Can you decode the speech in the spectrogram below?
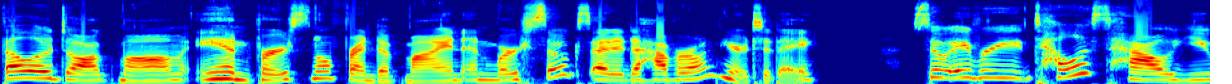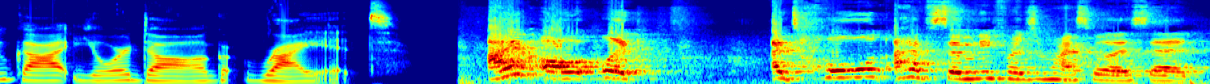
fellow dog mom and personal friend of mine, and we're so excited to have her on here today. So, Avery, tell us how you got your dog Riot. I've all like I told I have so many friends from high school. I said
